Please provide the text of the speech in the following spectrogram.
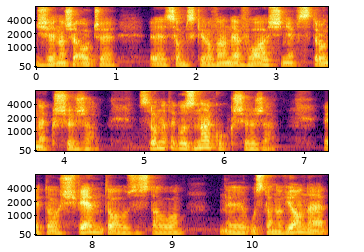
Dzisiaj nasze oczy y, są skierowane właśnie w stronę krzyża, w stronę tego znaku krzyża. Y, To święto zostało y, ustanowione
